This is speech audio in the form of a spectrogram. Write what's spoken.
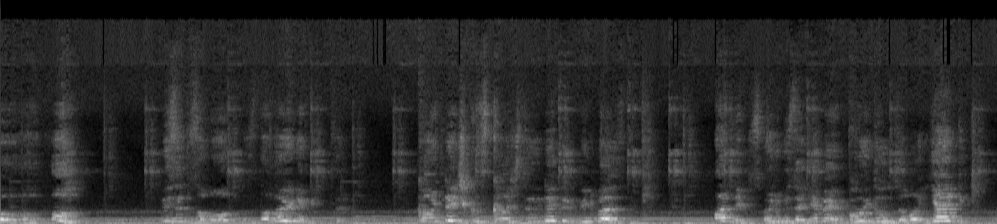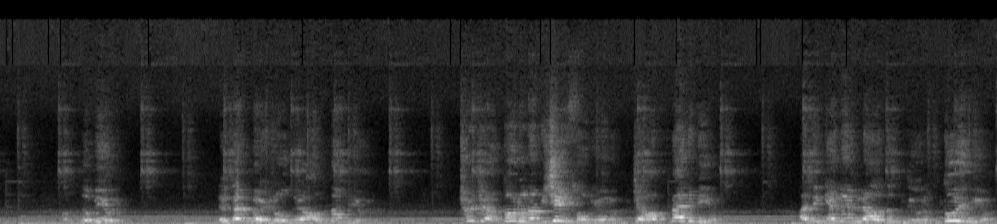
Oh, oh. Bizim zamanımızda böyle bitti. Kardeş kız kaçtığı nedir bilmezdik. Annemiz önümüze yemeği koyduğu zaman yerdik. Anlamıyorum. Neden böyle oluyor anlamıyorum. Çocuğa toruna bir şey soruyorum cevap vermiyor. Hadi gel evladım diyorum duymuyor.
